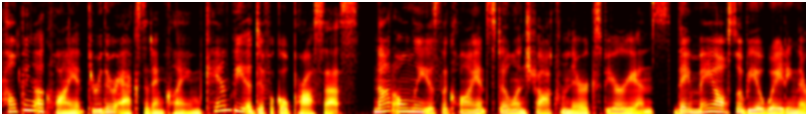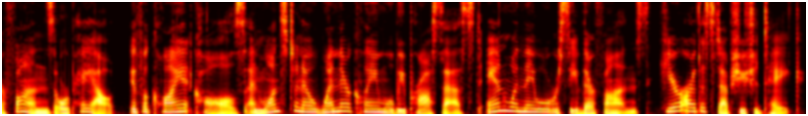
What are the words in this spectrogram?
Helping a client through their accident claim can be a difficult process. Not only is the client still in shock from their experience, they may also be awaiting their funds or payout. If a client calls and wants to know when their claim will be processed and when they will receive their funds, here are the steps you should take.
